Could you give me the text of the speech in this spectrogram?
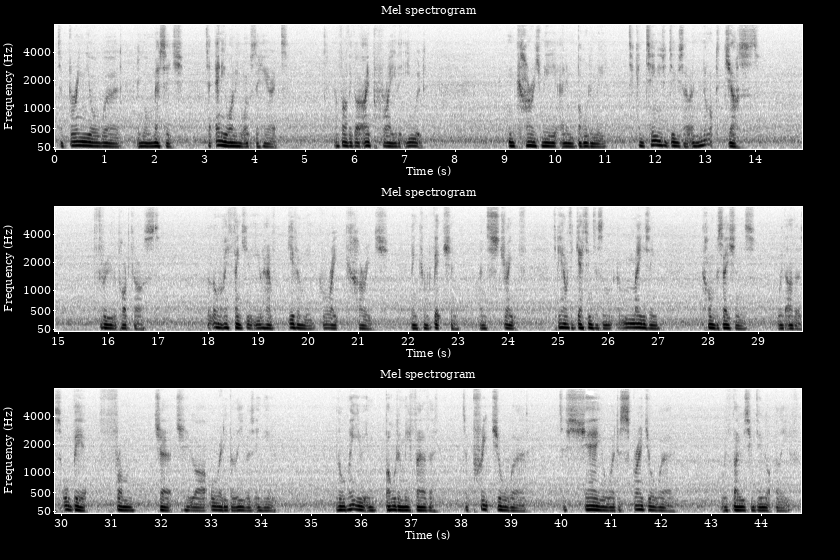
to bring your word and your message to anyone who wants to hear it. And Father God, I pray that you would encourage me and embolden me to continue to do so and not just through the podcast. But Lord, I thank you that you have given me great courage and conviction and strength to be able to get into some amazing conversations with others, albeit from church who are already believers in you. Lord, may you embolden me further to preach your word, to share your word, to spread your word with those who do not believe.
